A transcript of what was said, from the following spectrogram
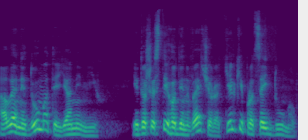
Але не думати я не міг. І до шести годин вечора тільки про це й думав.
